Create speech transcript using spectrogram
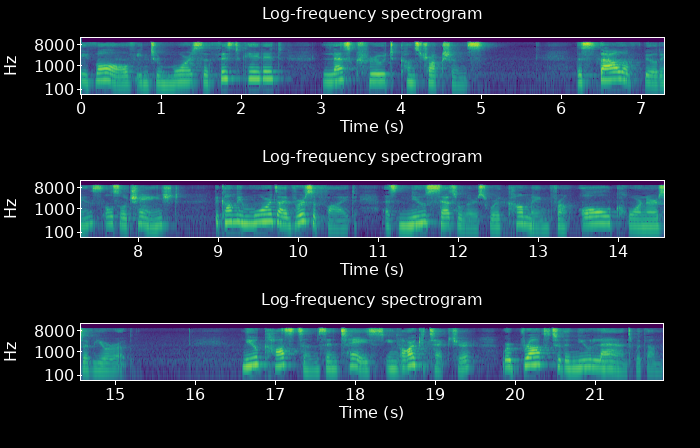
evolve into more sophisticated, less crude constructions. The style of buildings also changed, becoming more diversified as new settlers were coming from all corners of Europe. New customs and tastes in architecture were brought to the new land with them.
